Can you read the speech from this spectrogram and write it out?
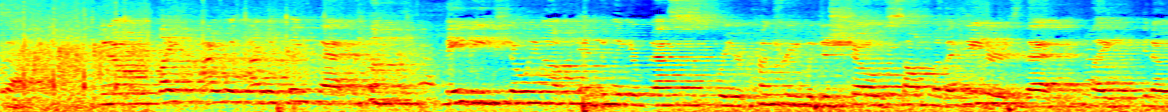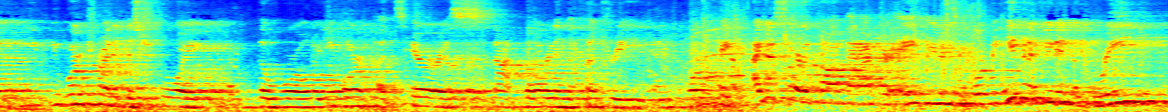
stuff. You know, like I would, I would think that maybe showing up and doing your best for your country would just show some of the haters that, like, you know, you, you weren't trying to destroy the world or you weren't a terrorist not born in the country and weren't. I just sort of thought that after eight years of working, even if you didn't agree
